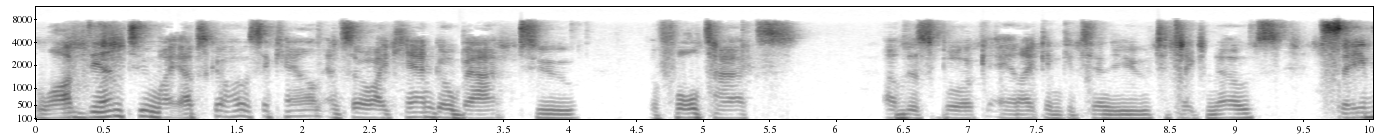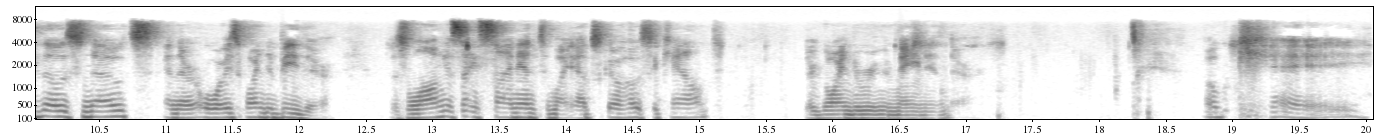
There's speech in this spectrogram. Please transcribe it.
logged into my EBSCOhost account, and so I can go back to the full text of this book and I can continue to take notes, save those notes, and they're always going to be there. As long as I sign into my EBSCOhost account, they're going to remain in there. Okay.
